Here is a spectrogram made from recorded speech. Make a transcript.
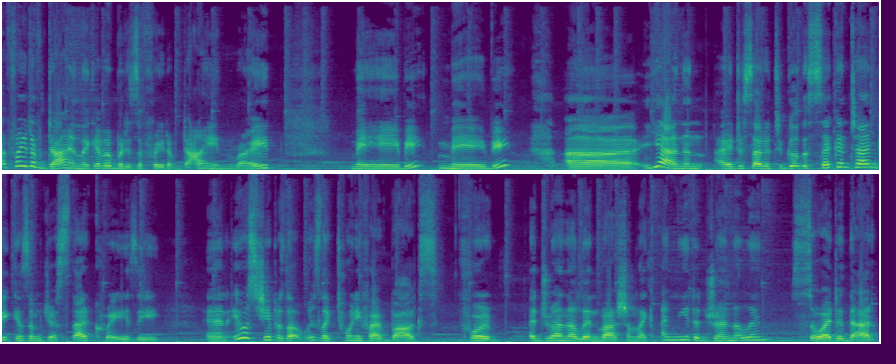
afraid of dying. Like everybody's afraid of dying, right? Maybe, maybe. Uh, yeah. And then I decided to go the second time because I'm just that crazy, and it was cheap. It was like 25 bucks for adrenaline rush. I'm like, I need adrenaline, so I did that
